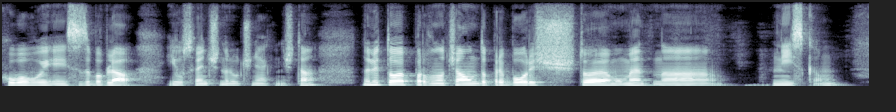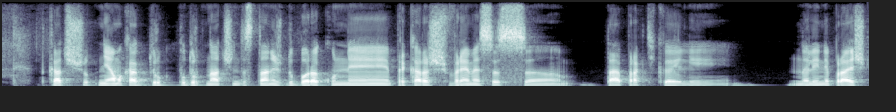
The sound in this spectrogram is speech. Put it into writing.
хубаво и се забавлява. И освен, че нали, учи някакви неща, нали, то е първоначално да пребориш този момент на не искам. Така че защото няма как друг, по друг начин да станеш добър, ако не прекараш време с а, тая практика или нали, не правиш,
